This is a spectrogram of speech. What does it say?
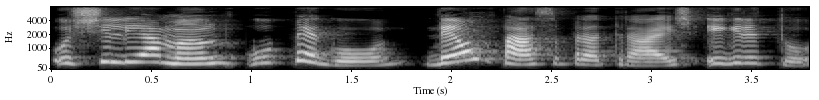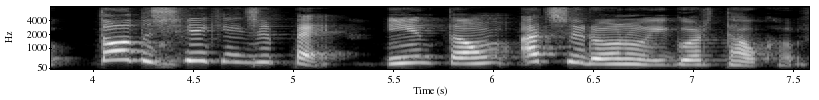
o Chiliaman o pegou, deu um passo para trás e gritou: Todos fiquem de pé! E então atirou no Igor Talkov.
